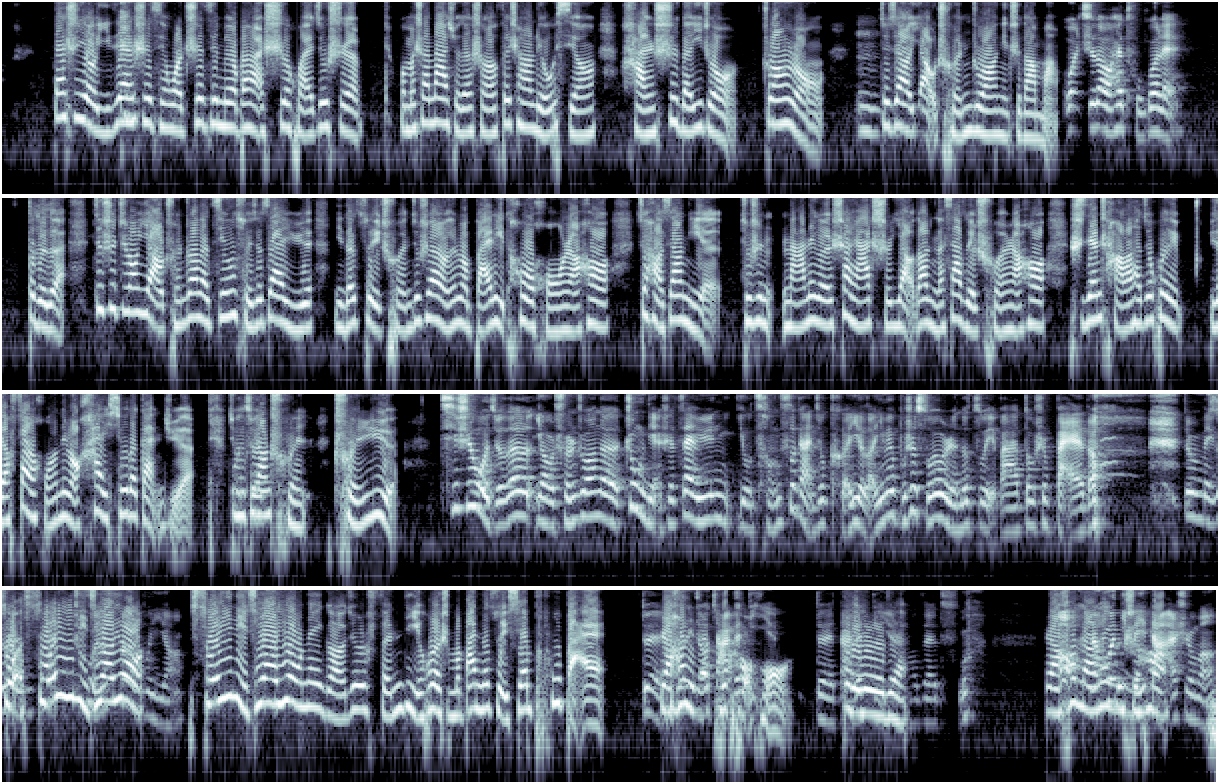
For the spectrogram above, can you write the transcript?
但是有一件事情我至今没有办法释怀，就是我们上大学的时候非常流行韩式的一种妆容，嗯，就叫咬唇妆，你知道吗？我知道，我还涂过嘞。对对对，就是这种咬唇妆的精髓就在于你的嘴唇就是要有那种白里透红，然后就好像你就是拿那个上牙齿咬到你的下嘴唇，然后时间长了它就会比较泛红的那种害羞的感觉，就会非常纯纯欲。其实我觉得咬唇妆的重点是在于有层次感就可以了，因为不是所有人的嘴巴都是白的，就是每个所所以你就要用，不一样。所以你就要用那个就是粉底或者什么，把你的嘴先铺白，对，然后你你再涂口红。对，打对，对对对然后再涂。然后呢，然后你没打是吗？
